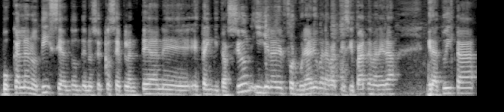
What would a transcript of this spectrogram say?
buscar la noticia en donde, ¿no es cierto?, se plantean eh, esta invitación y llenar el formulario para participar de manera gratuita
